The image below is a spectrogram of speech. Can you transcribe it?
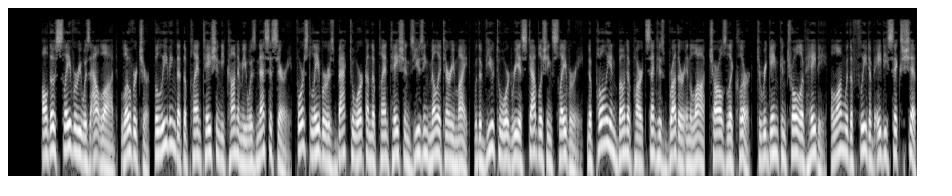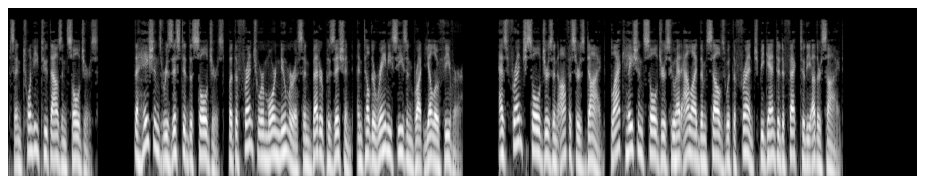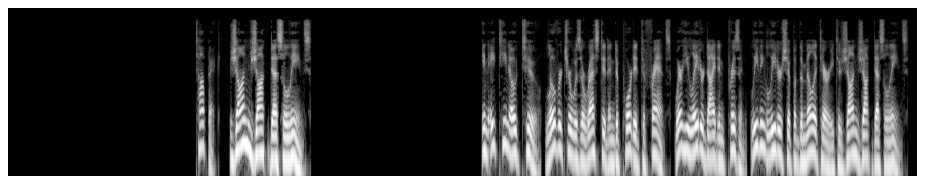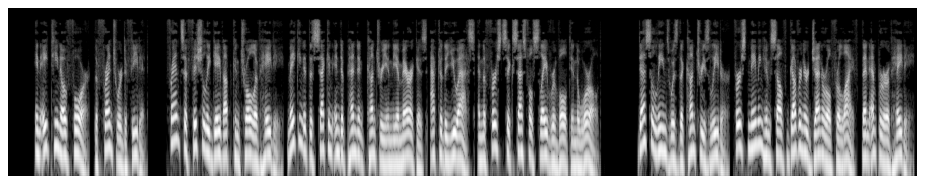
Although slavery was outlawed, Louverture, believing that the plantation economy was necessary, forced laborers back to work on the plantations using military might, with a view toward re-establishing slavery. Napoleon Bonaparte sent his brother-in-law, Charles Leclerc, to regain control of Haiti, along with a fleet of 86 ships and 22,000 soldiers. The Haitians resisted the soldiers, but the French were more numerous and better positioned, until the rainy season brought yellow fever. As French soldiers and officers died, black Haitian soldiers who had allied themselves with the French began to defect to the other side. Jean-Jacques Dessalines In 1802, Louverture was arrested and deported to France, where he later died in prison, leaving leadership of the military to Jean-Jacques Dessalines. In 1804, the French were defeated. France officially gave up control of Haiti, making it the second independent country in the Americas after the US and the first successful slave revolt in the world. Dessalines was the country's leader, first naming himself Governor-General for life, then Emperor of Haiti.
